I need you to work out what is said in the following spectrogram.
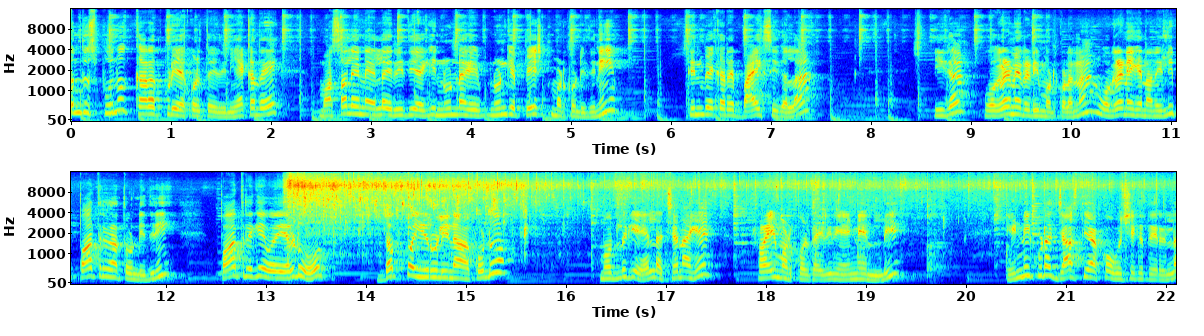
ಒಂದು ಸ್ಪೂನು ಖಾರದ ಪುಡಿ ಹಾಕ್ಕೊಳ್ತಾ ಇದ್ದೀನಿ. ಯಾಕಂದರೆ ಮಸಾಲೆನ ಎಲ್ಲ ಈ ರೀತಿಯಾಗಿ ನುಣ್ಣಗೆ ನುಣ್ಣಗೆ ಪೇಸ್ಟ್ ಮಾಡ್ಕೊಂಡಿದ್ದೀನಿ. ತಿನ್ಬೇಕಾದ್ರೆ ಬಾಯಿಗೆ ಸಿಗಲ್ಲ. ಈಗ ಒಗ್ಗರಣೆ ರೆಡಿ ಮಾಡ್ಕೊಳ್ಳೋಣ. ಒಗ್ಗರಣೆಗೆ ನಾನು ಇಲ್ಲಿ ಪಾತ್ರೆನ ತೊಗೊಂಡಿದ್ದೀನಿ ಪಾತ್ರೆಗೆ ಎರಡು ದಪ್ಪ ಈರುಳ್ಳಿನ ಹಾಕ್ಕೊಂಡು ಮೊದಲಿಗೆ ಎಲ್ಲ ಚೆನ್ನಾಗಿ ಫ್ರೈ ಮಾಡ್ಕೊಳ್ತಾ ಇದ್ದೀನಿ ಎಣ್ಣೆಯಲ್ಲಿ. ಎಣ್ಣೆ ಕೂಡ ಜಾಸ್ತಿ ಹಾಕೋ ಅವಶ್ಯಕತೆ ಇರಲ್ಲ.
